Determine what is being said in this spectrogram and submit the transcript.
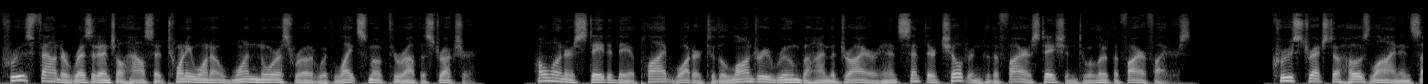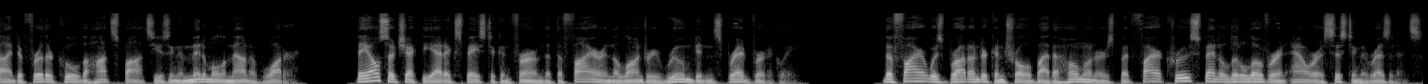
crews found a residential house at 2101 Norris Road with light smoke throughout the structure. Homeowners stated they applied water to the laundry room behind the dryer and had sent their children to the fire station to alert the firefighters. Crews stretched a hose line inside to further cool the hot spots using a minimal amount of water. They also checked the attic space to confirm that the fire in the laundry room didn't spread vertically. The fire was brought under control by the homeowners, but fire crews spent a little over an hour assisting the residents.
